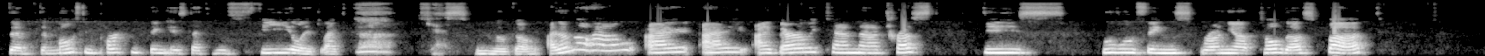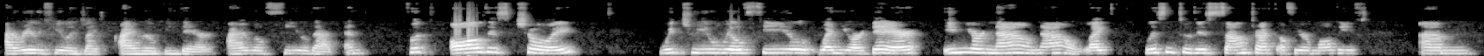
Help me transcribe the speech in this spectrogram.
the, the most important thing is that you feel it like, yes, we will go. I don't know how. I I I barely can uh, trust these woo woo things Ronja told us, but I really feel it like I will be there. I will feel that and put all this joy, which you will feel when you are there, in your now. Now, like listen to this soundtrack of your Maldives um,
